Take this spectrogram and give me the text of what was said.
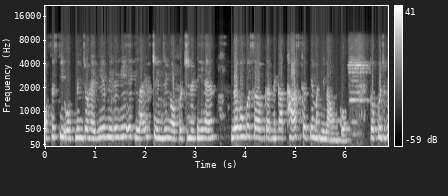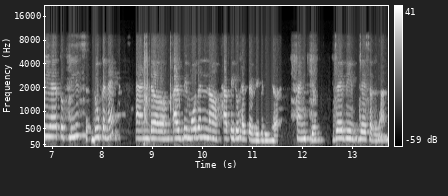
ऑफ़िस की ओपनिंग जो है ये मेरे लिए एक लाइफ चेंजिंग अपॉर्चुनिटी है लोगों को सर्व करने का, खास करके महिलाओं को। तो कुछ भी है तो please do connect and I be more than happy to help everybody here thank you जय भीम, जय संविधान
